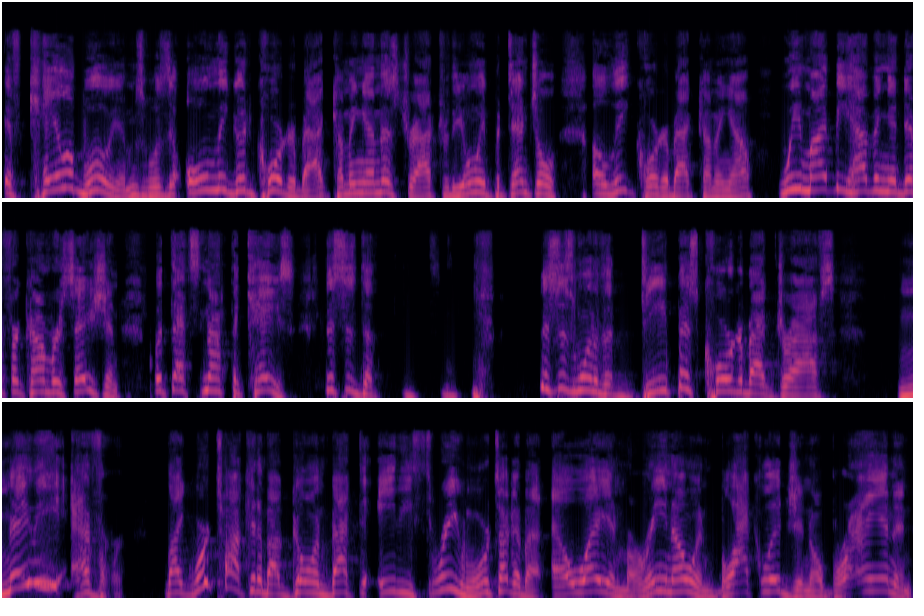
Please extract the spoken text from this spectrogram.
if Caleb Williams was the only good quarterback coming in this draft or the only potential elite quarterback coming out, we might be having a different conversation. But that's not the case. This is the this is one of the deepest quarterback drafts, maybe ever. Like we're talking about going back to 83 when we're talking about Elway and Marino and Blackledge and O'Brien and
